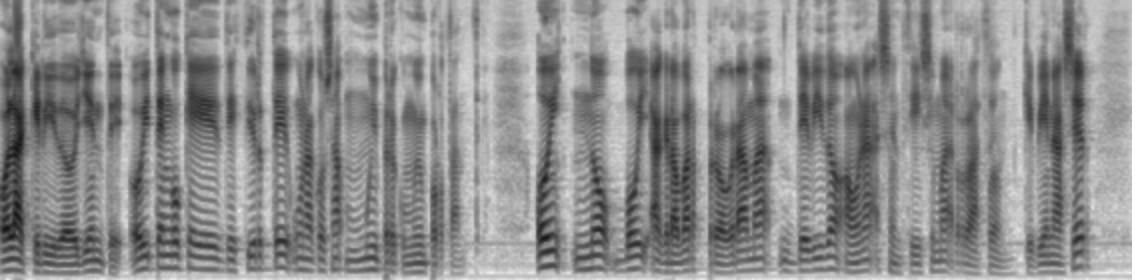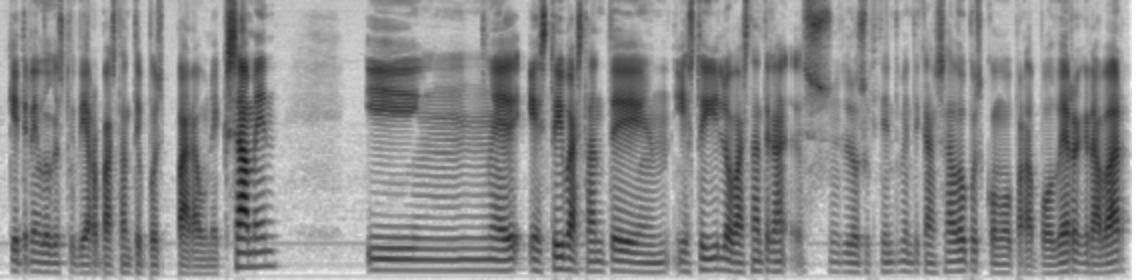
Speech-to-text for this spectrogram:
Hola querido oyente, hoy tengo que decirte una cosa muy pero muy importante. Hoy no voy a grabar programa debido a una sencillísima razón, que viene a ser que he tenido que estudiar bastante pues para un examen y mm, eh, estoy bastante y estoy lo bastante lo suficientemente cansado pues como para poder grabar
